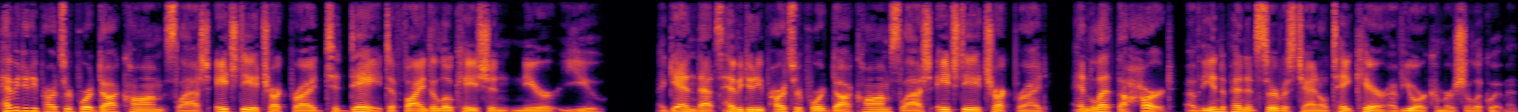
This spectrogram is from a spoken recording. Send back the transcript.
heavydutypartsreport.com slash HDA Truck Pride today to find a location near you. Again, that's heavydutypartsreport.com slash HDA Truck Pride and let the heart of the independent service channel take care of your commercial equipment.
